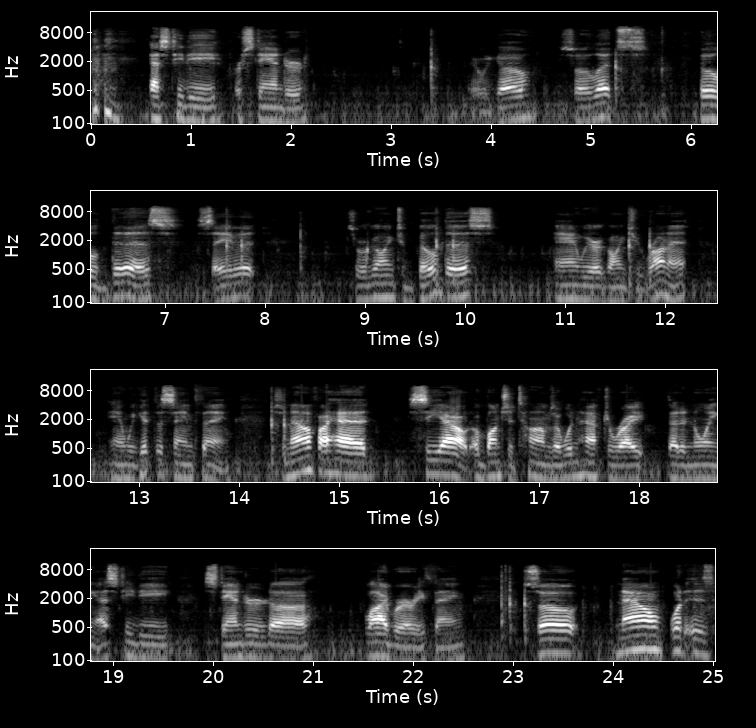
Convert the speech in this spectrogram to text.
std or standard. There we go. So let's build this, save it. So we're going to build this and we are going to run it and we get the same thing. So now if I had C out a bunch of times, I wouldn't have to write that annoying std standard uh, library thing. So now what is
